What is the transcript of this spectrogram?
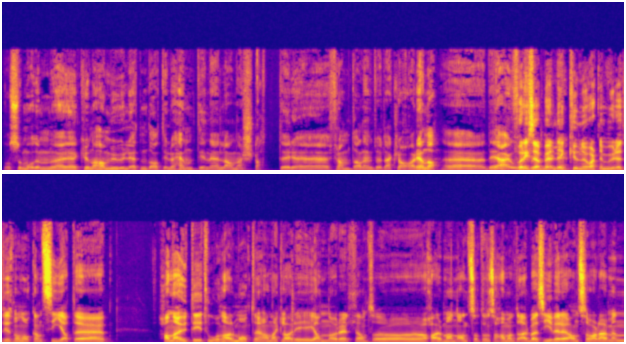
og så må de kunne ha muligheten da til å hente inn en eller annen erstatter uh, fram til han eventuelt er klar igjen. da. Eh, det er jo For eksempel, det kunne jo vært en mulighet hvis man nå kan si at eh, han er ute i to og en halv måned, han er klar i januar eller noe, så har man ansatt og så har man et arbeidsgiveransvar der. Men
